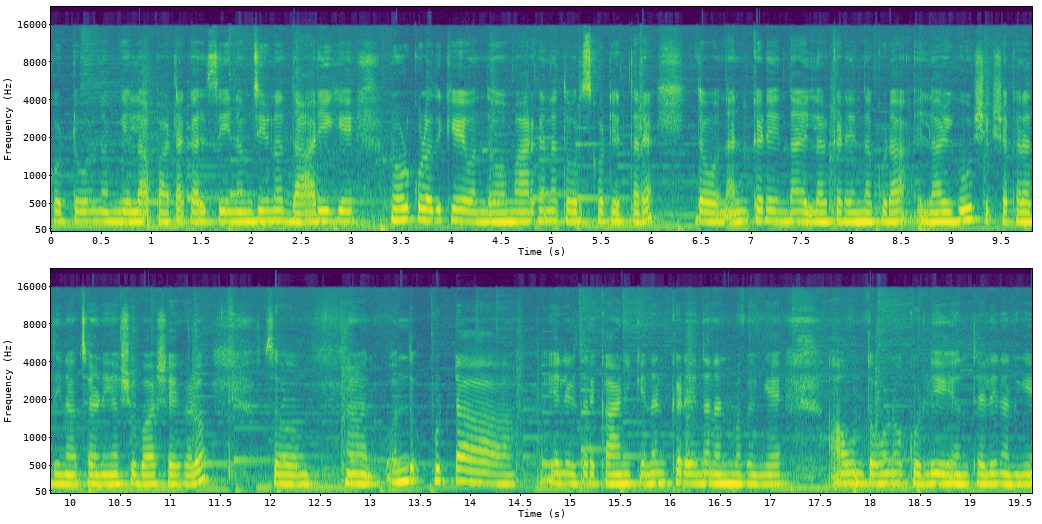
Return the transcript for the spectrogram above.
ಕೊಟ್ಟು, ನಮಗೆಲ್ಲ ಪಾಠ ಕಲಿಸಿ ನಮ್ಮ ಜೀವನದ ದಾರಿಗೆ ನೋಡ್ಕೊಳ್ಳೋದಕ್ಕೆ ಒಂದು ಮಾರ್ಗನ ತೋರಿಸ್ಕೊಟ್ಟಿರ್ತಾರೆ. ನನ್ನ ಕಡೆಯಿಂದ, ಎಲ್ಲರ ಕಡೆಯಿಂದ ಕೂಡ ಎಲ್ಲರಿಗೂ ಶಿಕ್ಷಕರ ದಿನಾಚರಣೆಯ ಶುಭಾಶಯಗಳು. ಸೊ ಒಂದು ಪುಟ್ಟ, ಏನು ಹೇಳ್ತಾರೆ, ಕಾಣಿಕೆ ನನ್ನ ಕಡೆಯಿಂದ ನನ್ನ ಮಗನಿಗೆ ಅವ್ನು ತೊಗೊಂಡೋಗಿ ಕೊಡಲಿ ಅಂಥೇಳಿ ನನಗೆ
